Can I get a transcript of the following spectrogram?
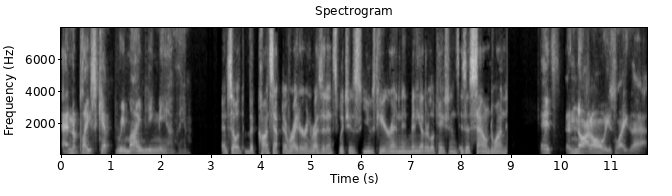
And the place kept reminding me of him. And so the concept of writer in residence, which is used here and in many other locations, is a sound one. It's not always like that.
